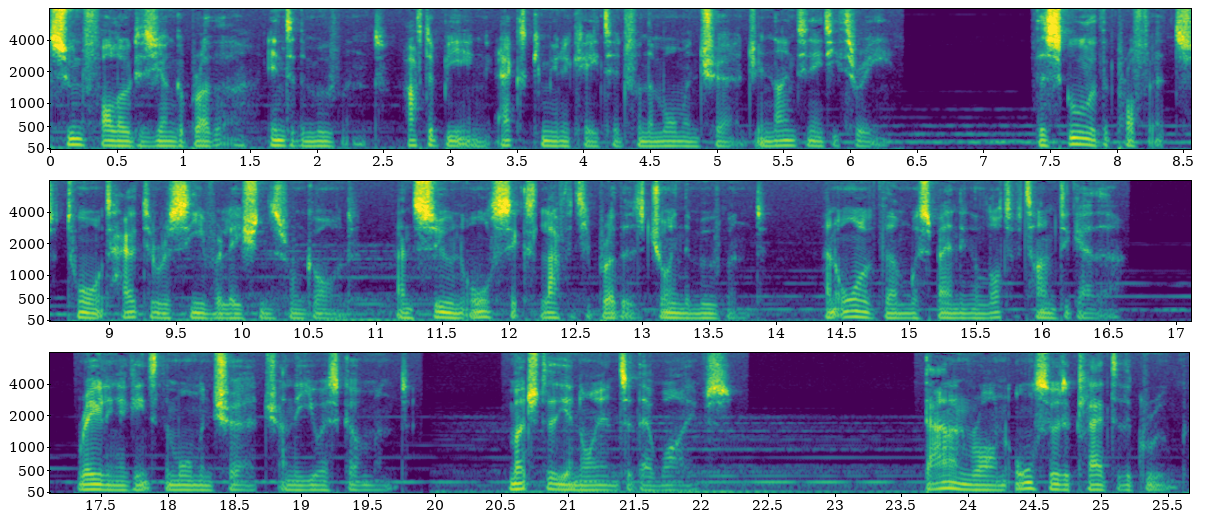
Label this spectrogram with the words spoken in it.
soon followed his younger brother into the movement after being excommunicated from the Mormon Church in 1983. The School of the Prophets taught how to receive relations from God, and soon all six Lafferty brothers joined the movement, and all of them were spending a lot of time together, railing against the Mormon Church and the US government, much to the annoyance of their wives. Dan and Ron also declared to the group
